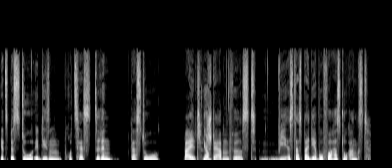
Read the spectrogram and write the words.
Jetzt bist du in diesem Prozess drin, dass du bald ja. sterben wirst. Wie ist das bei dir? Wovor hast du Angst?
